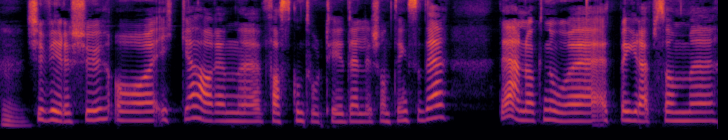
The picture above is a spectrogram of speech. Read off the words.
Mm. 24-7, og ikke har en eh, fast kontortid eller sånne ting. Så det, det er nok noe, et begrep som eh,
